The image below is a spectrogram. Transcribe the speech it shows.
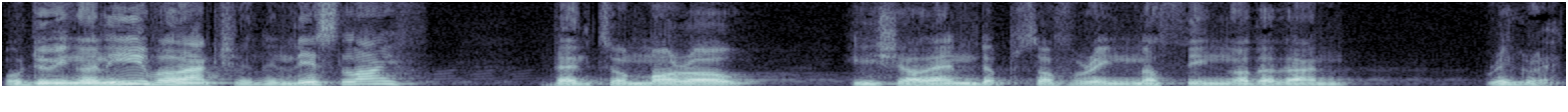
or doing an evil action in this life, then tomorrow he shall end up suffering nothing other than regret.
